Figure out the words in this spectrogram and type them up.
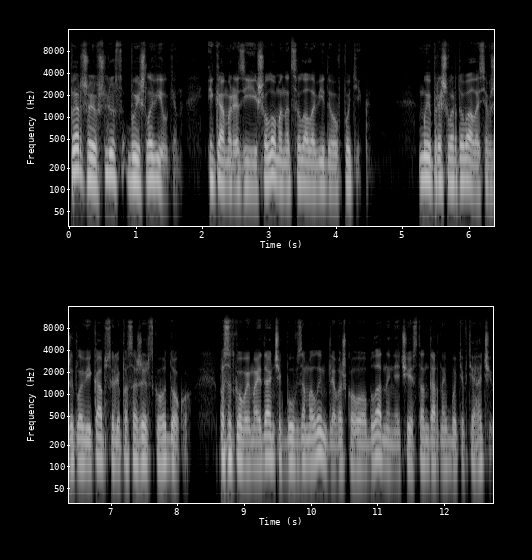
Першою в шлюз вийшла Вілкін, і камера з її шолома надсилала відео в потік. Ми пришвартувалися в житловій капсулі пасажирського доку. Посадковий майданчик був замалим для важкого обладнання чи стандартних ботів тягачів.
